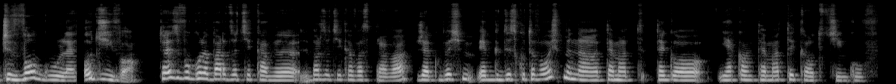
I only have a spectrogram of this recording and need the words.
Czy w ogóle, o dziwo, to jest w ogóle bardzo ciekawy, bardzo ciekawa sprawa, że jakbyśmy, jak dyskutowałyśmy na temat tego, jaką tematykę odcinków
